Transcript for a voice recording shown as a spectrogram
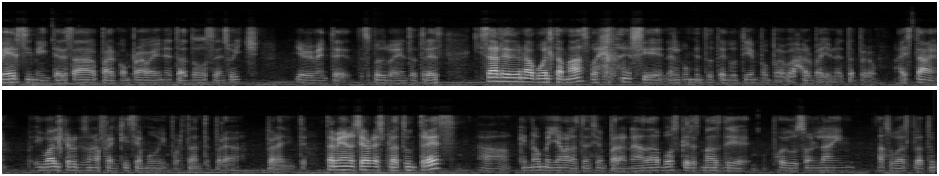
ver si me interesaba para comprar Bayonetta 2 en Switch. Y obviamente después Bayonetta 3. Quizás le dé una vuelta más. Voy a ver si en algún momento tengo tiempo para bajar Bayonetta. Pero ahí está. Igual creo que es una franquicia muy importante para, para Nintendo. También anunciaron Splatoon 3. Ah, que no me llama la atención para nada. Vos que eres más de juegos online. A.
